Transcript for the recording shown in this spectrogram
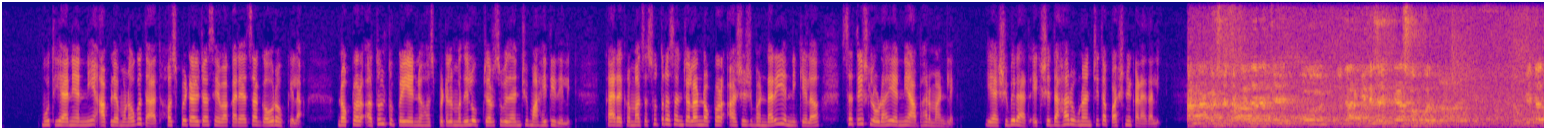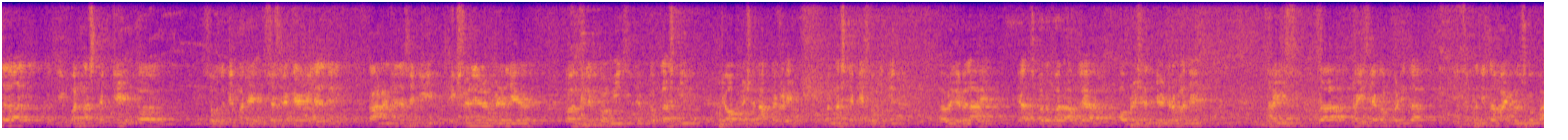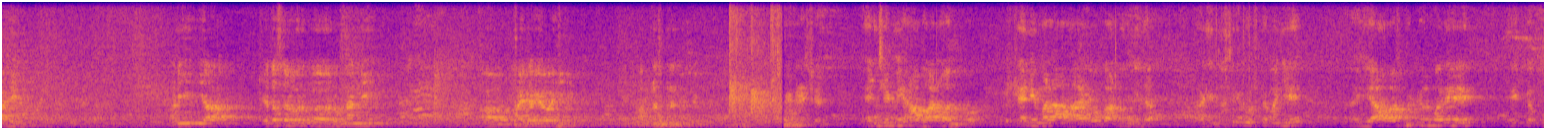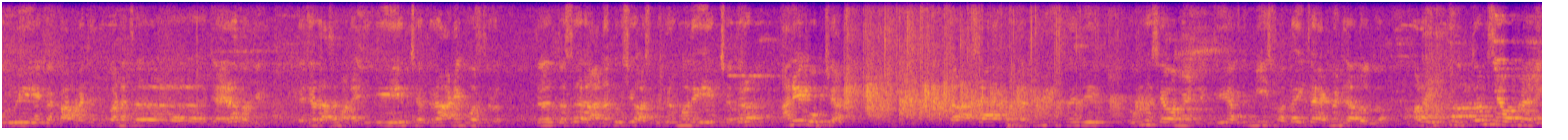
मुथियान यांनी आपल्या मनोगतात हॉस्पिटलच्या सेवाकार्याचा गौरव केला. डॉक्टर अतुल तुपे यांनी हॉस्पिटलमधील उपचार सुविधांची माहिती दिली. कार्यक्रमाचं सूत्रसंचालन डॉक्टर आशिष भंडारी यांनी केलं. सतीश लोढा यांनी आभार मानले. या शिबिरात एकशे दहा रुग्णांची तपासणी करण्यात आली. आजाराचे निदान केले जाईल. त्यासोबत योग्य त्या दरात अगदी पन्नास टक्के सवलतीमध्ये शस्त्रक्रिया केल्या जातील कानाचे जसे की एक्सटर्नल मिडल इयर कॉन्सिलेक्टॉमी स्टेप्टोप्लास्टी हे ऑपरेशन आपल्याकडे पन्नास टक्के सवलतीत अवेलेबल आहे. त्याचबरोबर आपल्या ऑपरेशन थिएटरमध्ये झाईसचा झाईस या कंपनीचा उच्च प्रतीचा मायक्रोस्कोप आहे. आणि या याचा सर्व रुग्णांनी फायदा घ्यावा. फेडरेशन यांचे मी आभार मानतो. त्यांनी मला हा योग आणून दिला. आणि दुसरी गोष्ट म्हणजे या हॉस्पिटलमध्ये एक पूर्वी एका कापडाच्या दुकानाचं जाहिरात होती. त्याच्यात असं म्हणायचे की एक छत्र अनेक वस्त्र. तर तसं आनंद ऋषी हॉस्पिटलमध्ये एक छत्र अनेक उपचार. तर अशा पद्धतीने इथं जे पूर्ण सेवा मिळते की अगदी मी स्वतः इथं ॲडमिट झालो होतो. मला इतकी उत्तम सेवा मिळाली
